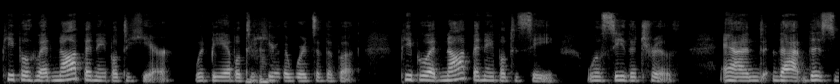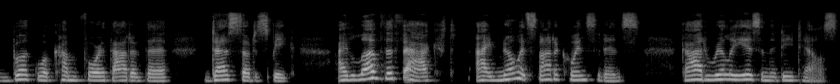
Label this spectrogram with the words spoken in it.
people who had not been able to hear would be able to Mhm. hear the words of the book. People who had not been able to see will see the truth, and that this book will come forth out of the dust, so to speak. I love the fact, I know it's not a coincidence. God really is in the details.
